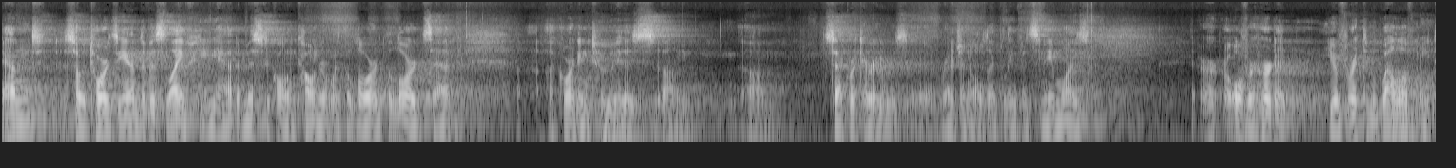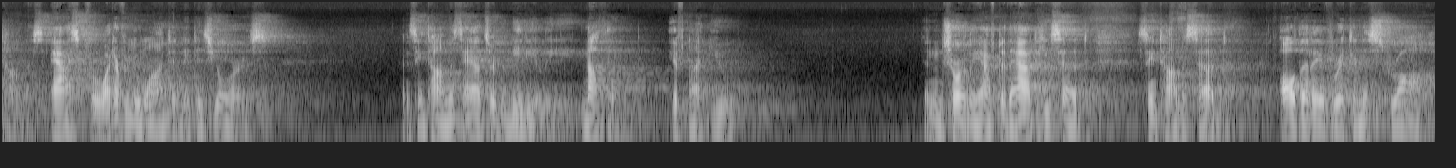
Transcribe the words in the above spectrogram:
And so, towards the end of his life, he had a mystical encounter with the Lord. The Lord said, according to his um, um, secretary, uh, Reginald, I believe his name was, er, overheard it. You have written well of me, Thomas. Ask for whatever you want, and it is yours. And St. Thomas answered immediately, Nothing, if not you. And shortly after that, he said, St. Thomas said, All that I have written is straw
